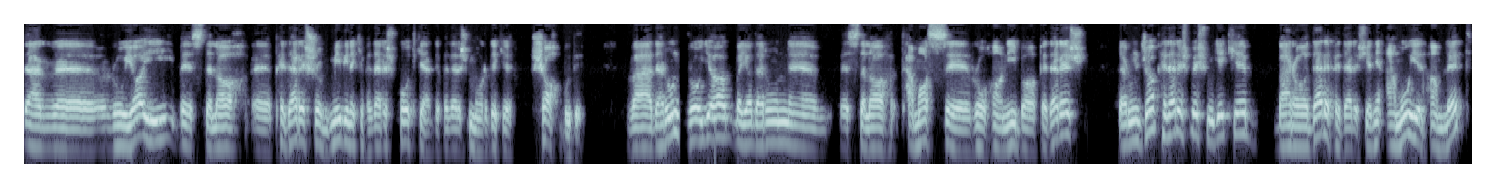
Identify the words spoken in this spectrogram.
در رویایی به اصطلاح پدرش رو می‌بینه که پدرش فوت کرده پدرش مرده که شاه بوده و در اون رویا و یا در اون به اصطلاح تماس روحانی با پدرش در اونجا پدرش بهش میگه که برادر پدرش یعنی عموی هاملت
